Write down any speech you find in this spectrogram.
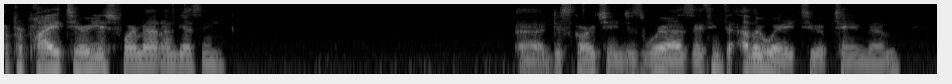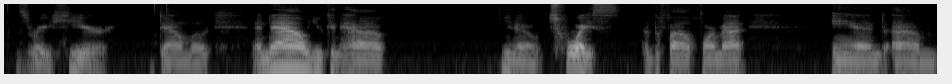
a proprietary-ish format, I'm guessing. Uh, discard changes, whereas I think the other way to obtain them is right here, download. And now you can have, you know, choice of the file format and um,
